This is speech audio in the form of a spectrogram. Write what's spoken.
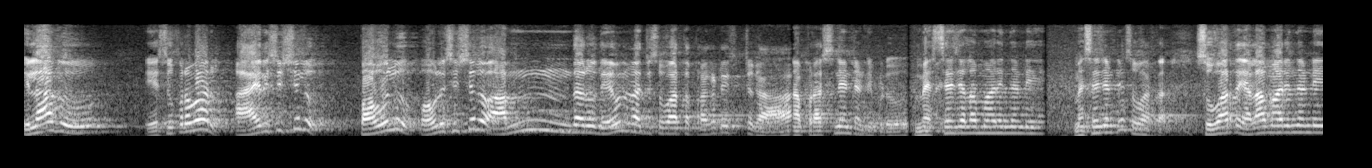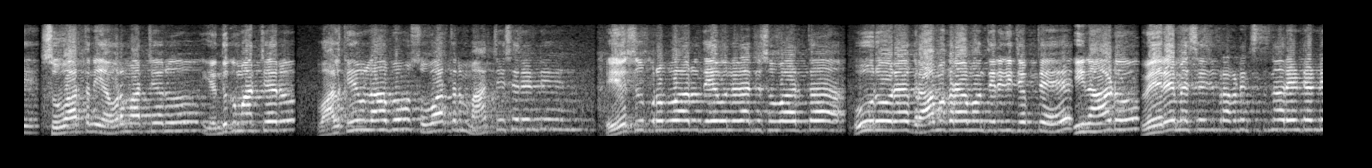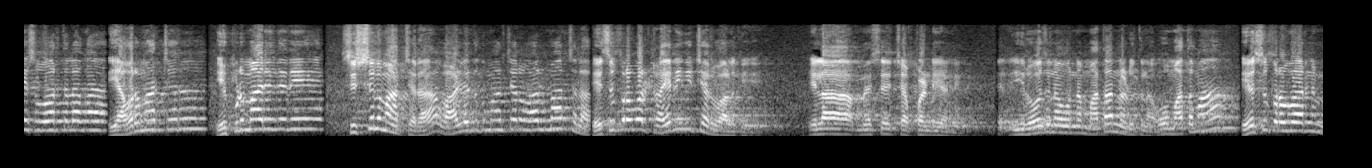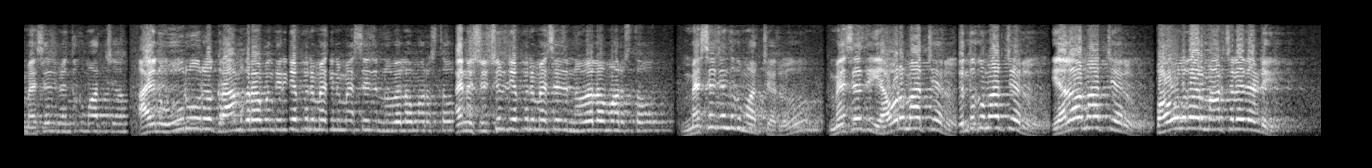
ఇలాగూ యేసుప్రవారు ఆయన శిష్యులు పౌలు పౌలు శిష్యులు అందరూ దేవుని రాజ్య సువార్త ప్రకటించగా నా ప్రశ్న ఏంటంటే ఇప్పుడు మెసేజ్ ఎలా మారిందండి? మెసేజ్ అంటే సువార్త. సువార్త ఎలా మారిందండి? సువార్తని ఎవరు మార్చారు? ఎందుకు మార్చారు? వాళ్ళకేం లాభం? సువార్తను మార్చేశారేంటి? యేసు ప్రభువారు దేవుని రాజ్య సువార్త ఊరూరా గ్రామ గ్రామం తిరిగి చెప్తే ఈనాడు వేరే మెసేజ్ ప్రకటిస్తున్నారు ఏంటండి సువార్తలాగా? ఎవరు మార్చారు? ఎప్పుడు మారింది ఇది? శిష్యులు మార్చారా? వాళ్ళు ఎందుకు మార్చారు? వాళ్ళు మార్చలా? యేసు ప్రభువారు ట్రైనింగ్ ఇచ్చారు వాళ్ళకి. ఇలా మెసేజ్ చెప్పండి అని. ఈ రోజున ఉన్న మతాన్ని అడుగుతున్నా. ఓ మతమా? యేసు ప్రభు వారిని మెసేజ్ ఎందుకు మార్చావు? ఆయన ఊరు ఊరు గ్రామ గ్రామం తిరిగి చెప్పిన మెసేజ్ నువ్వెలా మారుస్తావు? ఆయన శిష్యులు చెప్పిన మెసేజ్ నువ్వెలా మారుస్తావు? మెసేజ్ ఎందుకు మార్చారు? మెసేజ్ ఎవరు మార్చారు? ఎందుకు మార్చారు? ఎలా మార్చారు? పౌలు గారు మార్చలేదండి.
